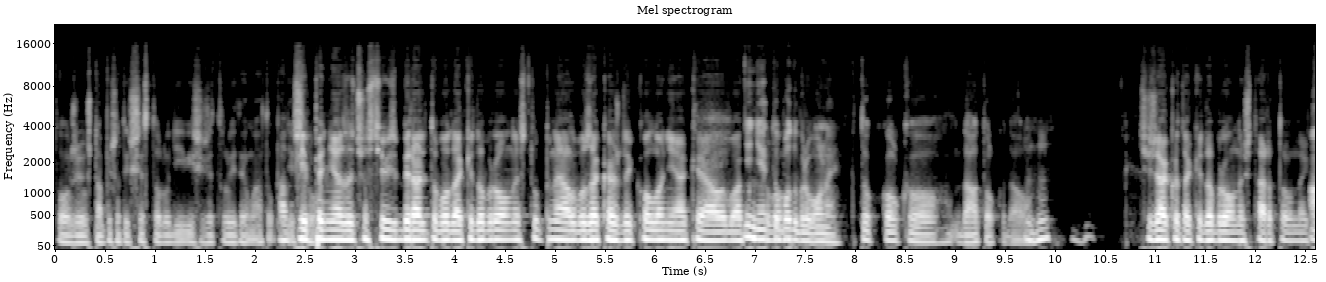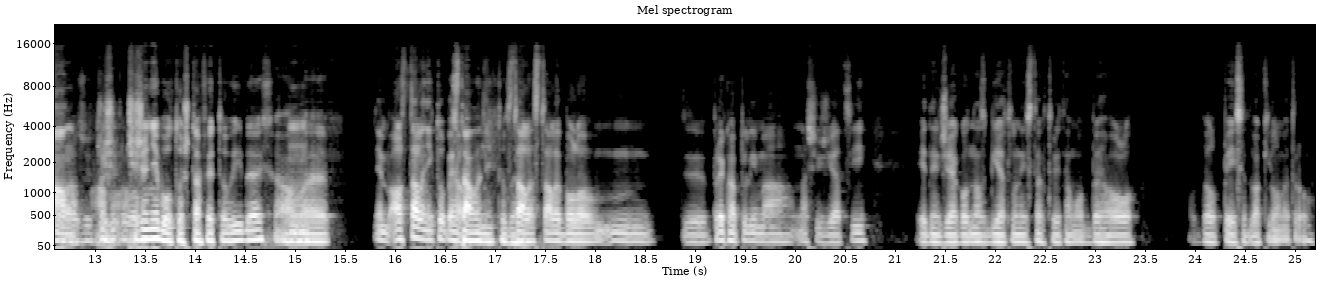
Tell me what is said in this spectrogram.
to, že už napísalo tých 600 ľudí, vyše 600 ľudí, tak ma to potešilo. A tie peniaze, čo ste vyzbierali, to bolo také dobrovoľné stupné, alebo za každé kolo nejaké, alebo ako Nie, nie, to, to bolo dobrovoľné. Kto koľko dal, toľko dal. Uh-huh. Čiže ako také dobrovoľné štartovné. Áno, áno. Čiže, čiže nebol to štafetový beh, ale... Mm. Neviem, ale stále niekto behal. Stále niekto behal. Stále, stále bolo... Mm, prekvapili ma naši žiaci. Jeden žiak od nás biatlonista, ktorý tam odbehol, odbehol 52 kilometrov.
